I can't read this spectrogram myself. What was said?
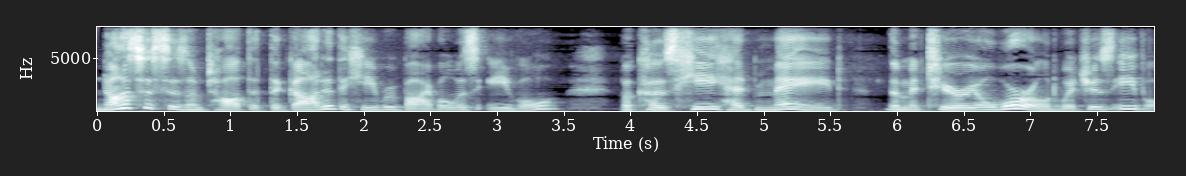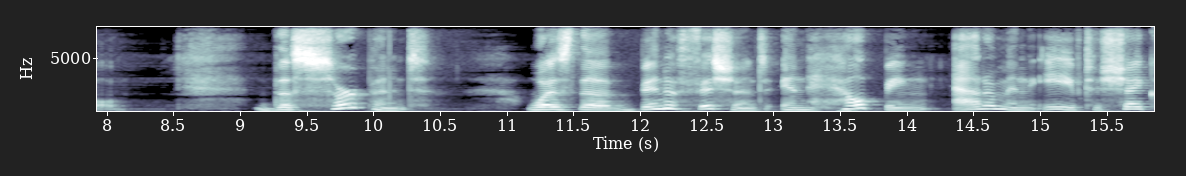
Gnosticism taught that the God of the Hebrew Bible was evil because he had made the material world, which is evil. The serpent was the beneficent in helping Adam and Eve to shake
